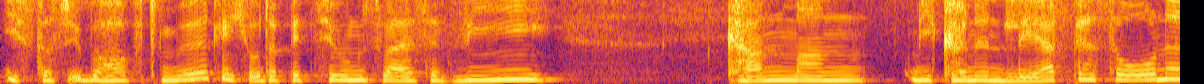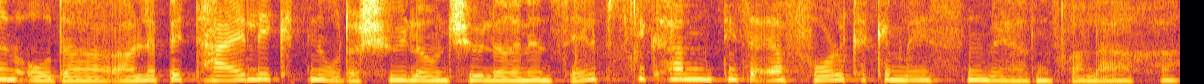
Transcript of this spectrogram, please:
ist das überhaupt möglich oder beziehungsweise wie kann man, wie können Lehrpersonen oder alle Beteiligten oder Schüler und Schülerinnen selbst, wie kann dieser Erfolg gemessen werden, Frau Lacher?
